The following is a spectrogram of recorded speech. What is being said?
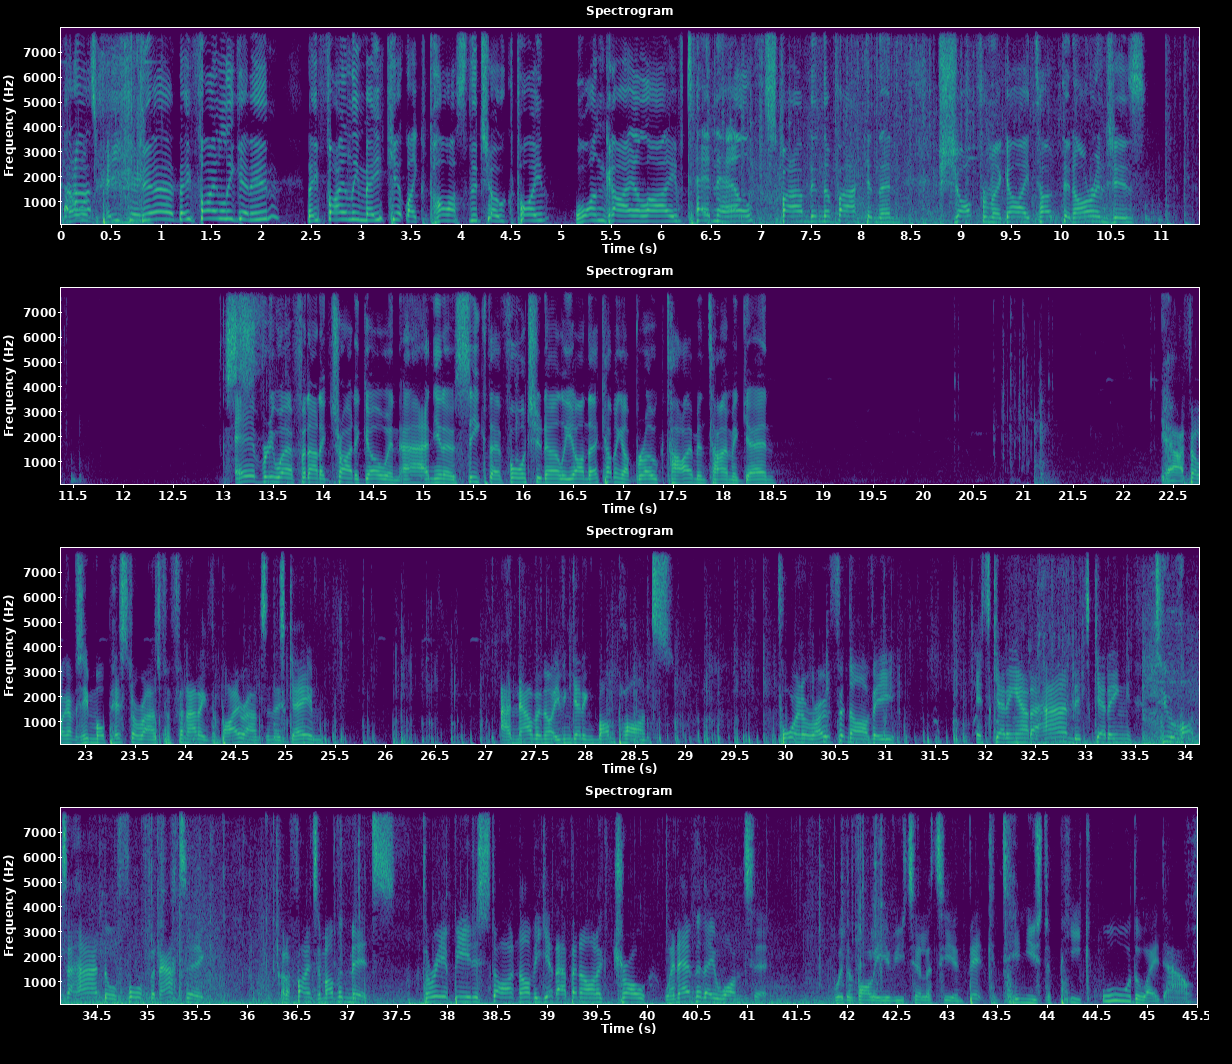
no one's peeking. Yeah, they finally get in. They finally make it, like, past the choke point. One guy alive, 10 health, spammed in the back, and then shot from a guy tucked in oranges everywhere Fnatic try to go in and, you know, seek their fortune early on. They're coming up broke time and time again. Yeah, I feel like I've seen more pistol rounds for Fnatic than buy rounds in this game. And now they're not even getting bomb plants. Four in a row for Na'Vi. It's getting out of hand. It's getting too hot to handle for Fnatic. Gotta find some other mids. Three at B to start. Na'Vi get that banana control whenever they want it with a volley of utility, and Bit continues to peak all the way down.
